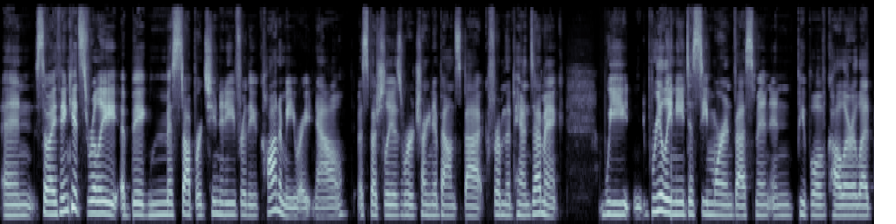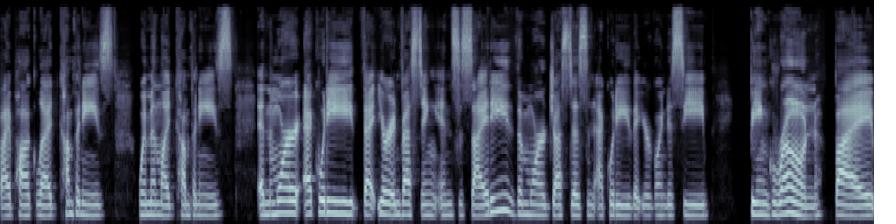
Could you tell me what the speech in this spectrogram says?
And so I think it's really a big missed opportunity for the economy right now, especially as we're trying to bounce back from the pandemic we really need to see more investment in people of color led BIPOC led companies, women led companies. And the more equity that you're investing in society, the more justice and equity that you're going to see being grown by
